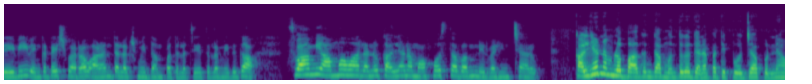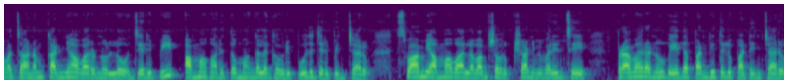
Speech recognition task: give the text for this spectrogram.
దేవి వెంకటేశ్వరరావు అనంతలక్ష్మి దంపతుల చేతుల మీదుగా స్వామి అమ్మవార్లను కళ్యాణ మహోత్సవం నిర్వహించారు. కళ్యాణంలో భాగంగా ముందుగా గణపతి పూజ పుణ్యావచానం కన్యావరుణుల్లో జరిపి అమ్మవారితో మంగళగౌరి పూజ జరిపించారు. స్వామి అమ్మవార్ల వంశవృక్షాన్ని వివరించే ప్రవరను వేద పండితులు పఠించారు.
